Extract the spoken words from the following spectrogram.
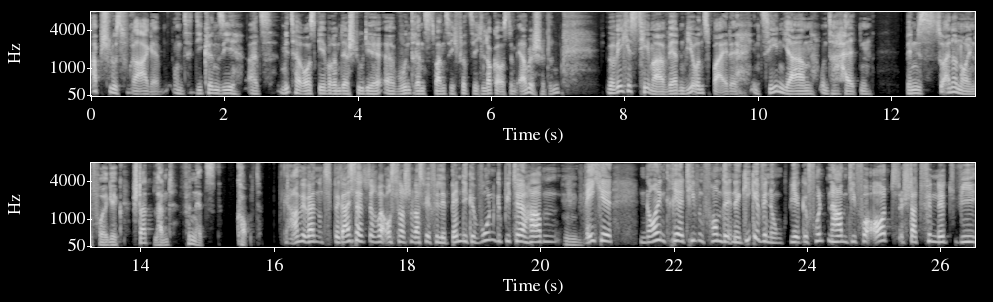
Abschlussfrage. Und die können Sie als Mitherausgeberin der Studie äh, Wohntrends 2040 locker aus dem Ärmel schütteln. Über welches Thema werden wir uns beide in zehn Jahren unterhalten, wenn es zu einer neuen Folge Stadt-Land vernetzt kommt? Ja, wir werden uns begeistert darüber austauschen, was wir für lebendige Wohngebiete haben, mhm. welche neuen kreativen Formen der Energiegewinnung wir gefunden haben, die vor Ort stattfindet, wie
